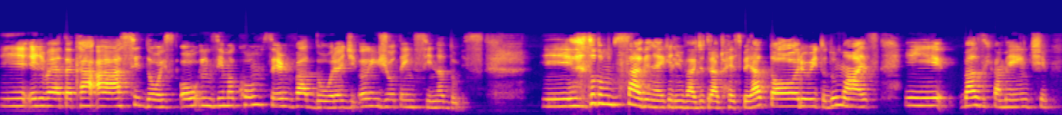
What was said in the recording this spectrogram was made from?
e ele vai atacar a ACE2 ou enzima conservadora de angiotensina 2. E todo mundo sabe, né, que ele invade o trato respiratório e tudo mais. E basicamente,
